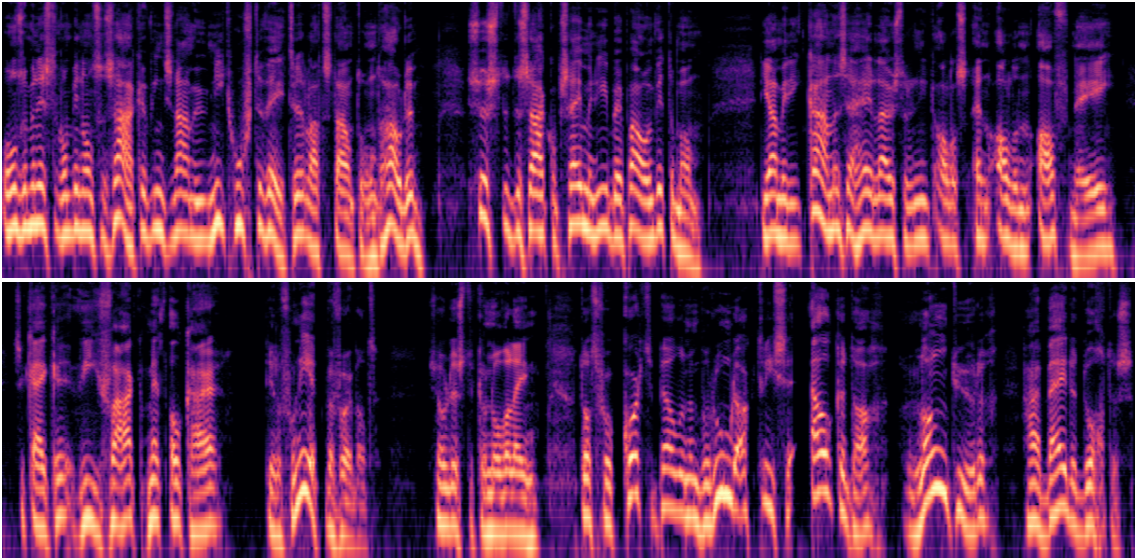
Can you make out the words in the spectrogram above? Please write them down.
Onze minister van Binnenlandse Zaken, wiens naam u niet hoeft te weten... laat staan te onthouden, suste de zaak op zijn manier bij Pauw en Witteman. Die Amerikanen, zei hij, luisteren niet alles en allen af. Nee, ze kijken wie vaak met elkaar telefoneert bijvoorbeeld. Zo lust ik er nog wel een. Tot voor kort belde een beroemde actrice elke dag, langdurig, haar beide dochters.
